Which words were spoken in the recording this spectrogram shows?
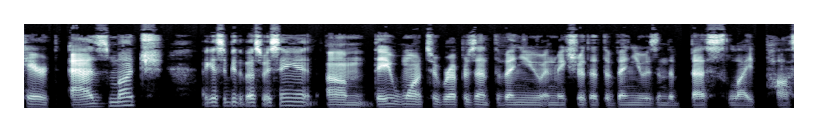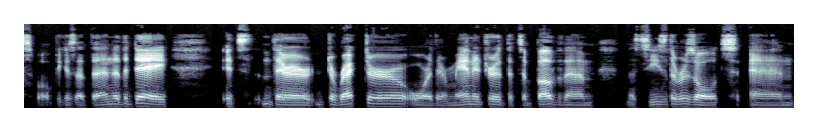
care as much I guess would be the best way of saying it. Um, they want to represent the venue and make sure that the venue is in the best light possible because at the end of the day, it's their director or their manager that's above them that sees the results and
